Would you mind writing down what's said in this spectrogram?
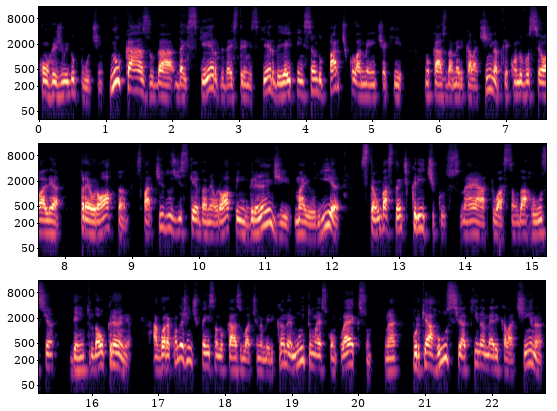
com o regime do Putin. No caso da, da esquerda, da extrema esquerda, e aí pensando particularmente aqui no caso da América Latina, porque quando você olha para a Europa, os partidos de esquerda na Europa, em grande maioria, estão bastante críticos né, à atuação da Rússia dentro da Ucrânia. Agora, quando a gente pensa no caso latino-americano, é muito mais complexo, né? Porque a Rússia aqui na América Latina,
